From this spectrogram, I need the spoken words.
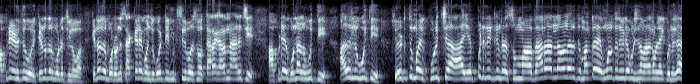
அப்படியே எடுத்து ஒரு கிணத்துல போட்டு வச்சுக்கணும். கிணத்துல போட்டு சக்கரை கொஞ்சம் கொட்டி மிக்ஸியில் போட்டு கர கரன்னு அரைச்சி அப்படியே குண்டால ஊற்றி அதில் ஊற்றி எடுத்து போய் குடிச்சா எப்படி இருக்குன்ற சும்மா வேற லெவலில் இருக்கு. மக்கள் உங்களுக்கு வீடியோ பிடிச்சிருந்தா மறக்காம லைக் பண்ணுங்க.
